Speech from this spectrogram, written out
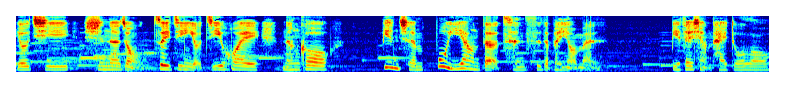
尤其是那种最近有机会能够变成不一样的层次的朋友们，别再想太多喽，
